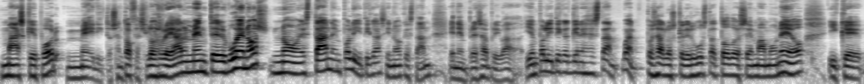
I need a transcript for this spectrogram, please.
más que por méritos. Entonces, los realmente buenos no están en política, sino que están en empresa privada. ¿Y en política quiénes están? Bueno, pues a los que les gusta todo ese mamoneo y que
